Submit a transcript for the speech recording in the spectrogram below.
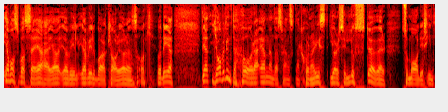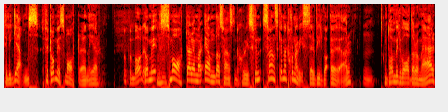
jag måste bara säga här, jag, jag, vill, jag vill bara klargöra en sak. Och det, det är att jag vill inte höra en enda svensk nationalist göra sig lust över somaliers intelligens. För de är smartare än er. Uppenbarligen. De är mm. smartare än varenda svensk nationalist. För svenska nationalister vill vara öar. Mm. De vill vara där de är.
